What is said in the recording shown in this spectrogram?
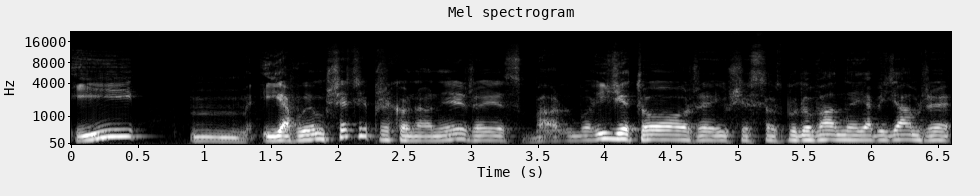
I, I ja byłem przecież przekonany, że jest bardzo, bo idzie to, że już jest to zbudowane. Ja wiedziałem, że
